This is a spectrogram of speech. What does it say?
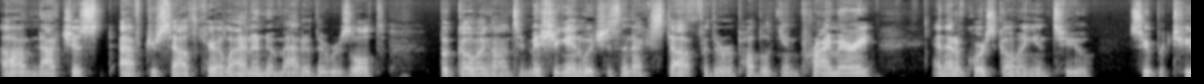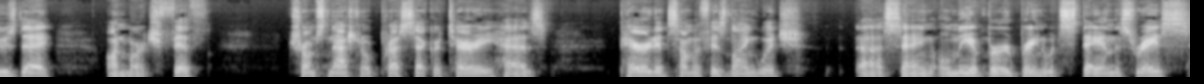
um, not just after South Carolina, no matter the result, but going on to Michigan, which is the next stop for the Republican primary. And then, of course, going into Super Tuesday on March 5th. Trump's national press secretary has parroted some of his language, uh, saying only a bird brain would stay in this race.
